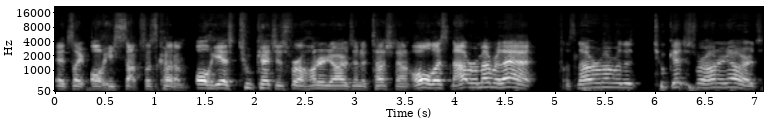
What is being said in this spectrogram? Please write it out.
it's like, "Oh, he sucks. Let's cut him." Oh, he has two catches for 100 yards and a touchdown. Oh, let's not remember that. Let's not remember the two catches for 100 yards.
